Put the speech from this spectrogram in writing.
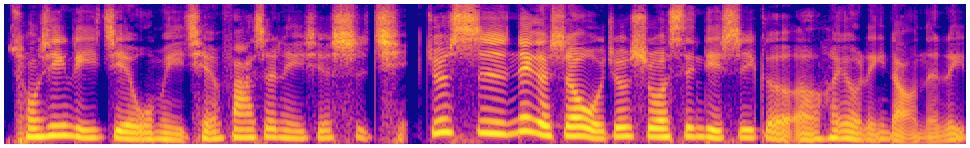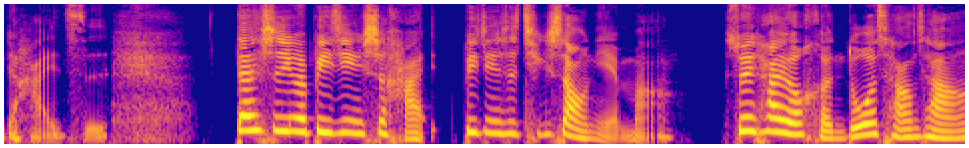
重新理解我们以前发生的一些事情。就是那个时候，我就说 Cindy 是一个呃很有领导能力的孩子，但是因为毕竟是孩，毕竟是青少年嘛。所以他有很多常常，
